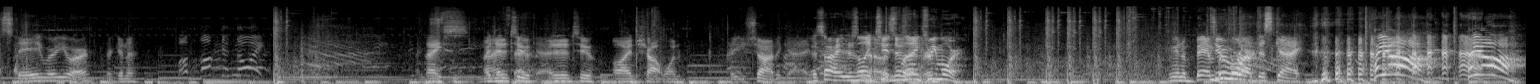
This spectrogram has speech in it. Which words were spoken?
stay where you are. They're gonna. Nice. I did it too. guy. I did it too. Oh, I shot one. Oh, you shot a guy. It's all right. There's only No, two. it's There's only three more. We're gonna bamboo more. rod this guy. Hiya! Hiya!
